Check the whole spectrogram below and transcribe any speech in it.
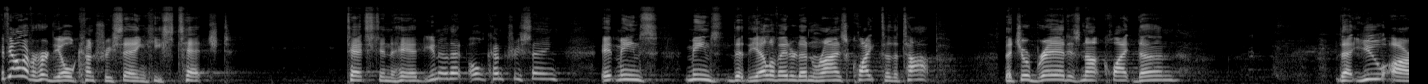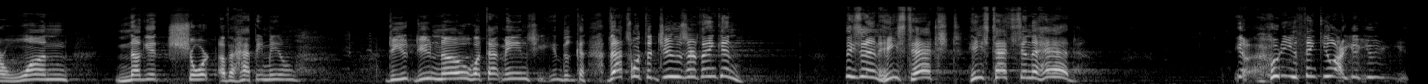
Have y'all ever heard the old country saying, He's touched? Touched in the head. You know that old country saying? It means, means that the elevator doesn't rise quite to the top, that your bread is not quite done that you are one nugget short of a happy meal? Do you, do you know what that means? That's what the Jews are thinking. He's saying he's touched. He's touched in the head. You know, who do you think you are? You, you,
